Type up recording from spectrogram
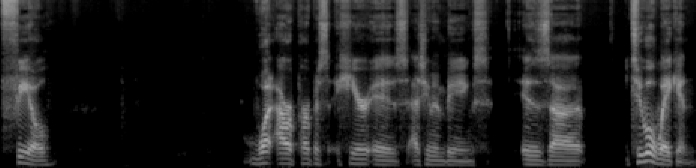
feel what our purpose here is as human beings is uh to awaken,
